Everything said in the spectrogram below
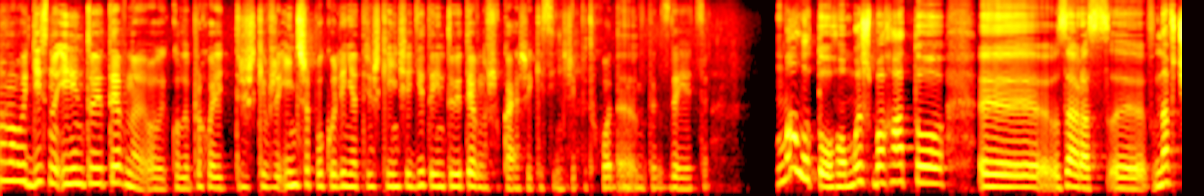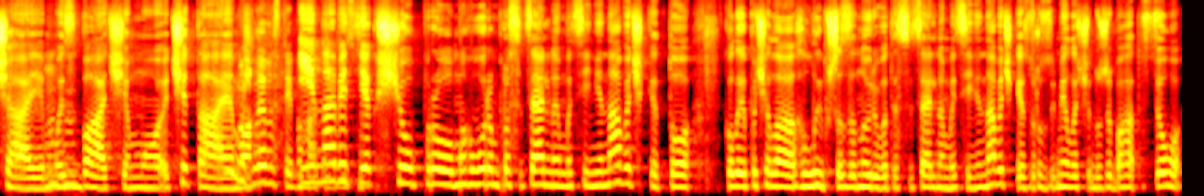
воно, мабуть, дійсно і інтуїтивно, коли приходять трішки вже інше покоління, трішки інші діти, інтуїтивно шукаєш якісь інші підходи, Е, мені так здається. Мало того, ми ж багато е, зараз е, навчаємось, бачимо, читаємо. І можливостей багато, І навіть дійсно. якщо про ми говоримо про соціально-емоційні навички, то коли я почала глибше занурювати соціально-емоційні навички, я зрозуміла, що дуже багато з цього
